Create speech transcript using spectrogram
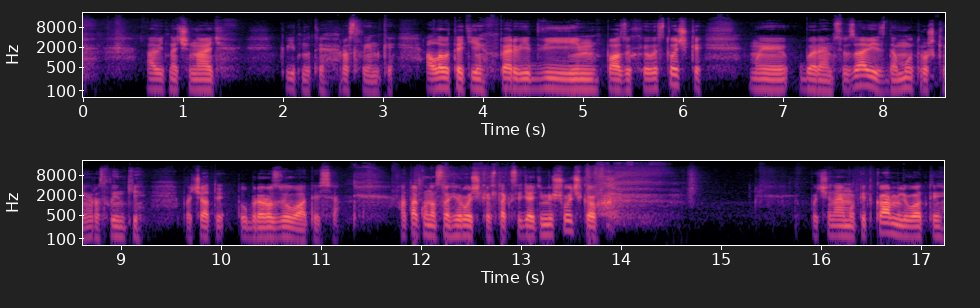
навіть починають квітнути рослинки. Але от ці перві дві пазухи листочки ми уберемо всю завість, дамо трошки рослинки почати добре розвиватися. А так у нас огірочки ось так сидять у мішочках. Починаємо підкармлювати.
